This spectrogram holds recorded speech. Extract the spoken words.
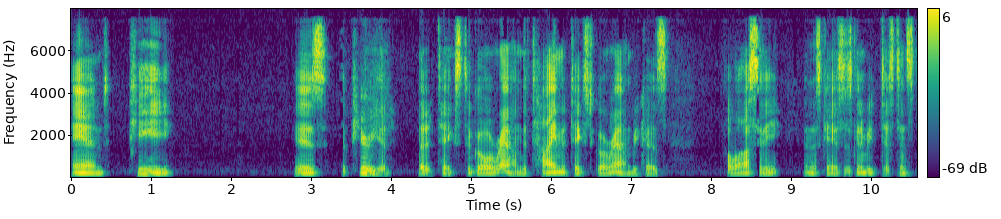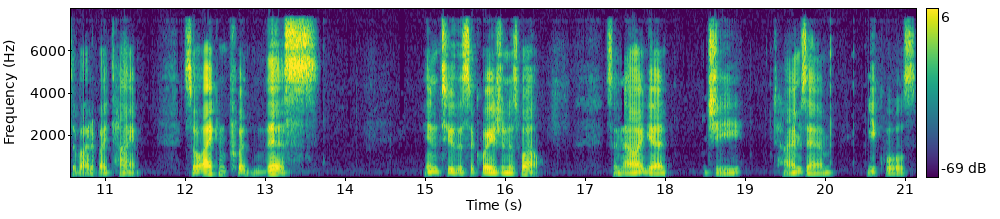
And p is the period that it takes to go around, the time it takes to go around, because velocity, in this case, is going to be distance divided by time. So I can put this into this equation as well. So now I get g times m equals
